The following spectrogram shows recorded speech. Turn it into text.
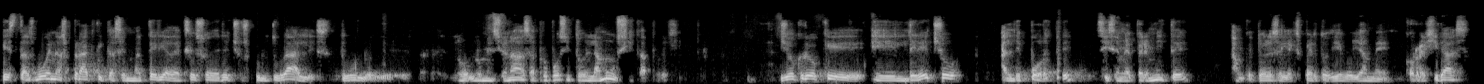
estas buenas prácticas en materia de acceso a derechos culturales. Tú lo, lo mencionabas a propósito de la música, por ejemplo. Yo creo que el derecho al deporte, si se me permite, aunque tú eres el experto, Diego, ya me corregirás,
